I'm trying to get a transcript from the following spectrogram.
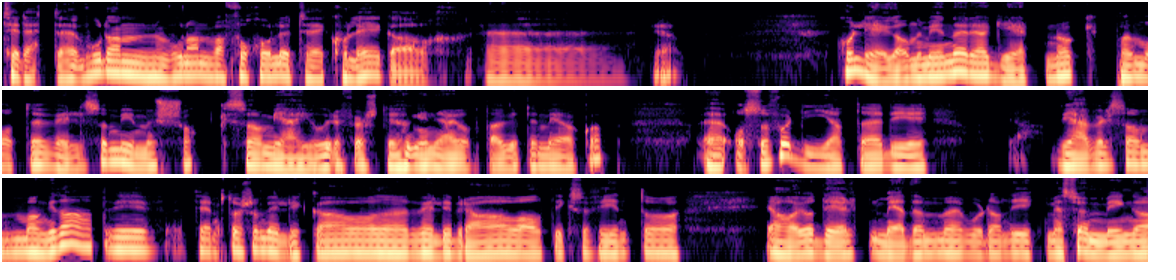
Til dette. Hvordan, hvordan var forholdet til kollegaer? Eh, ja. Kollegaene mine reagerte nok på en måte vel så mye med sjokk som jeg gjorde første gangen jeg oppdaget det med Jakob. Eh, også fordi at eh, de ja, vi er vel som mange, da, at vi fremstår som vellykka og veldig bra og alt gikk så fint. Og jeg har jo delt med dem hvordan det gikk med svømminga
